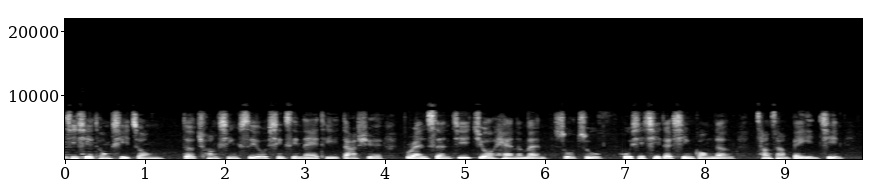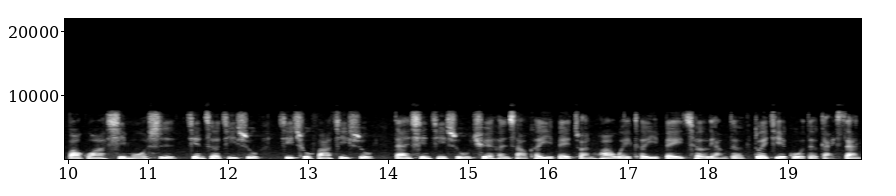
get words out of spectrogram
机械通气中。的创新是由 Cincinnati 大学 Branson 及 Joe Hanneman 所著。呼吸器的新功能常常被引进，包括新模式监测技术及触发技术，但新技术却很少可以被转化为可以被测量的对结果的改善。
